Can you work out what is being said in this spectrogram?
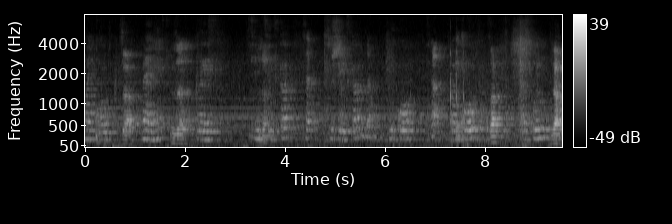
Манько, За. Плис, Сінцицька, Сушицька, Турко. Шастун, За.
